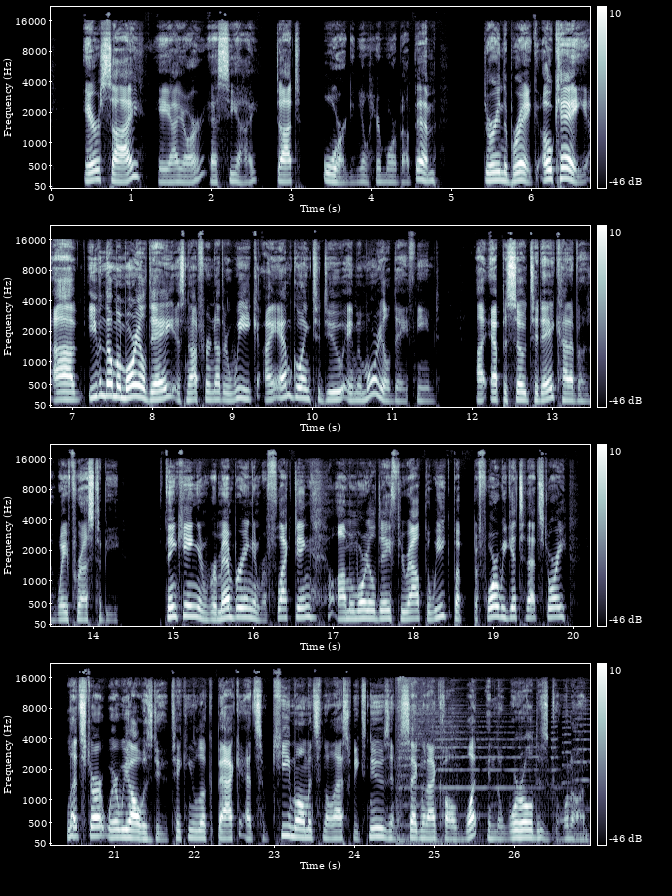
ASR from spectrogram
airsci, A-I-R-S-C-I, dot org, and you'll hear more about them during the break. Okay, uh, even though Memorial Day is not for another week, I am going to do a Memorial Day themed uh, episode today, kind of a way for us to be thinking and remembering and reflecting on Memorial Day throughout the week. But before we get to that story, let's start where we always do, taking a look back at some key moments in the last week's news in a segment I call What in the World is Going On?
